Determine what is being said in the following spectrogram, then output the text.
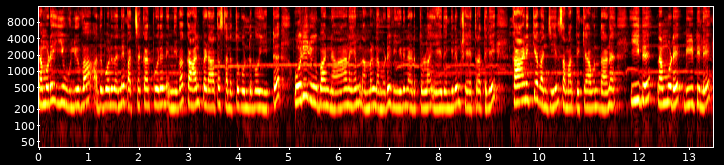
നമ്മുടെ ഈ ഉലുവ അതുപോലെ തന്നെ പച്ചക്കർപ്പൂരം എന്നിവ കാൽപ്പെടാത്ത സ്ഥലത്ത് കൊണ്ടുപോയിട്ട് ഒരു രൂപ നാണയം നമ്മൾ നമ്മുടെ വീടിനടുത്തുള്ള ഏതെങ്കിലും ക്ഷേത്രത്തിലെ കാണിക്ക വഞ്ചിയിൽ സമർപ്പിക്കാവുന്നതാണ്. ഇത് നമ്മുടെ വീട്ടിലെ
